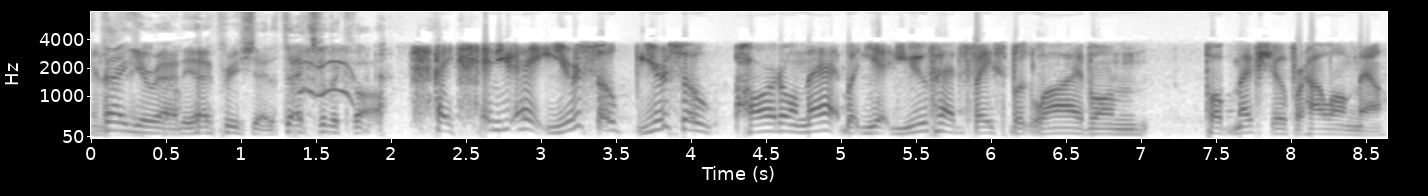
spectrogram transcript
the thank you. Randy. I appreciate it. Thanks for the call. Hey, and you hey, you're so you're so hard on that, but yet you've had Facebook Live on Pulp MX Show for how long now?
